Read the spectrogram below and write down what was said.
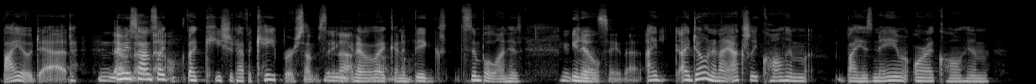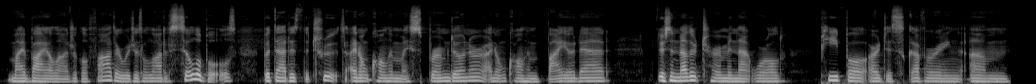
bio dad. No, I mean, no, it sounds no. like like he should have a cape or something, No, you know, no, like and a big symbol on his. You You, know, can't say that. I, I don't, and I actually call him by his name or I call him my biological father, which is a lot of syllables, but that is the truth. I don't call him my sperm donor. I don't call him bio dad. There's another term in that world. People are discovering, um,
